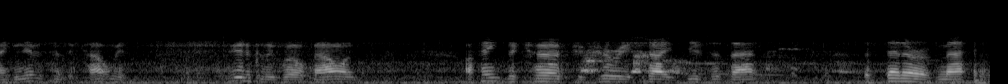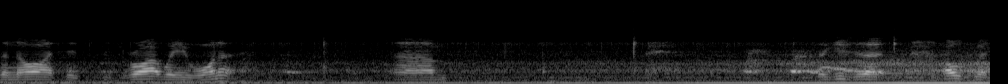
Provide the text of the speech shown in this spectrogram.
Magnificent to cut with. Beautifully well balanced. I think the curved kukuri shape gives it that. The center of mass of the knife is, is right where you want it. Um, so it gives you that ultimate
